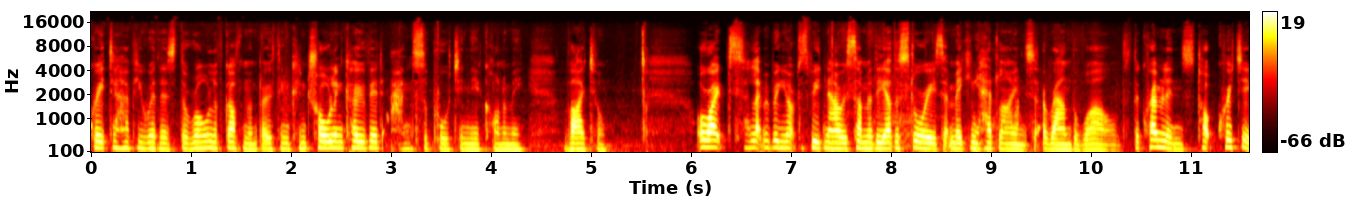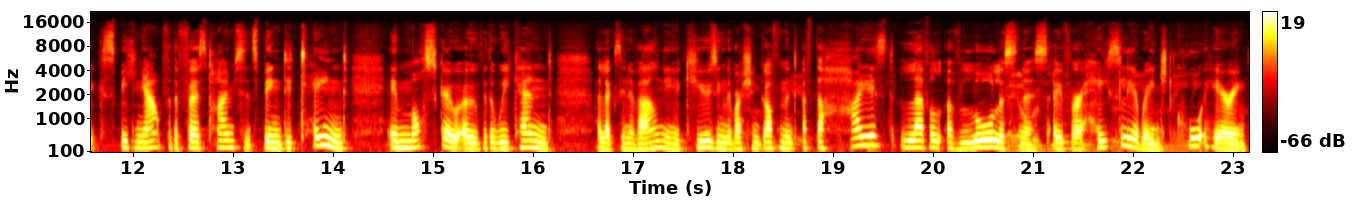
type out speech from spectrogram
great to have you with us. The role of government both in controlling COVID and supporting the economy. Vital. All right, let me bring you up to speed now with some of the other stories that are making headlines around the world. The Kremlin's top critic speaking out for the first time since being detained in Moscow over the weekend. Alexei Navalny accusing the Russian government of the highest level of lawlessness over a hastily arranged court hearing.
